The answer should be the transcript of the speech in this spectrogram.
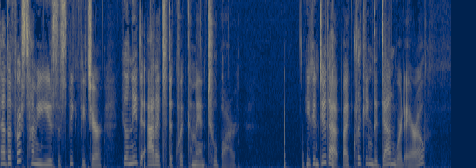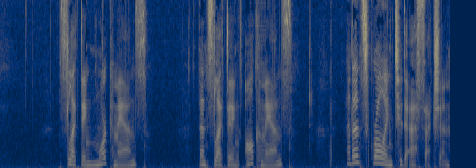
Now the first time you use the Speak feature, you'll need to add it to the Quick Command toolbar. You can do that by clicking the downward arrow, selecting More Commands, then selecting All Commands, and then scrolling to the S section.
